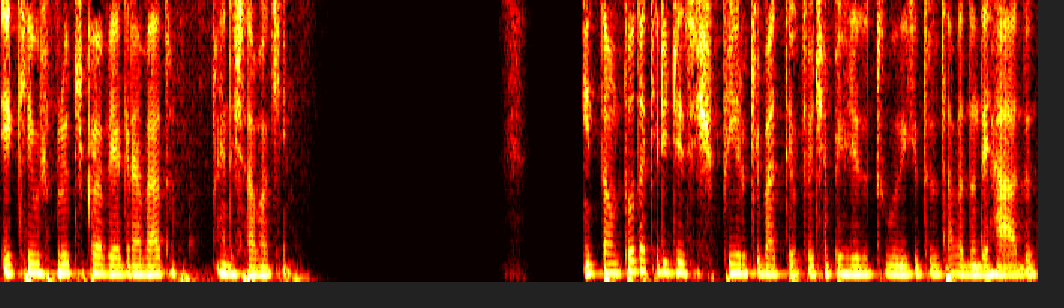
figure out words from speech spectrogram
e que os brutos que eu havia gravado ainda estavam aqui. Então todo aquele desespero que bateu, que eu tinha perdido tudo e que tudo estava dando errado.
